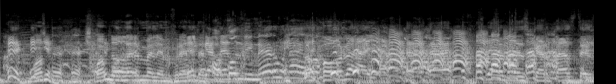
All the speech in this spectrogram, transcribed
Voy, Yo- voy a ponérmela enfrente. O con dinero, una de dos. No, ya, ya. Ya me descartaste.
